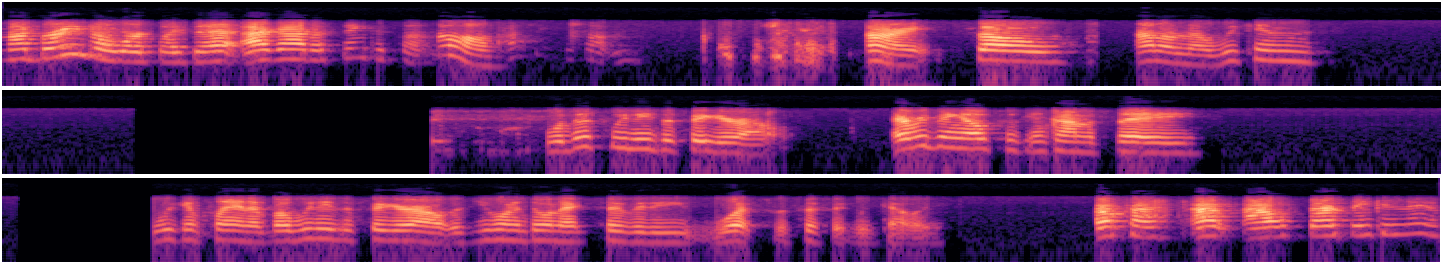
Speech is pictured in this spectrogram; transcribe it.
my brain don't work like that. I gotta think of something. Oh. Of something. All right, so I don't know. We can. Well, this we need to figure out. Everything else we can kind of say. We can plan it, but we need to figure out if you want to do an activity, what specifically, Kelly. Okay, I I'll start thinking now.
